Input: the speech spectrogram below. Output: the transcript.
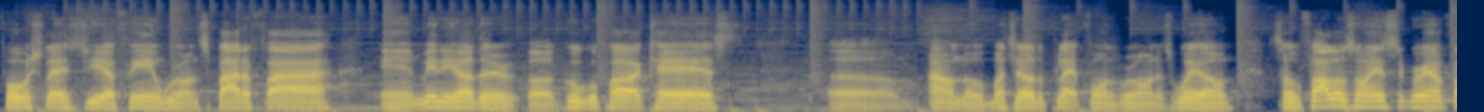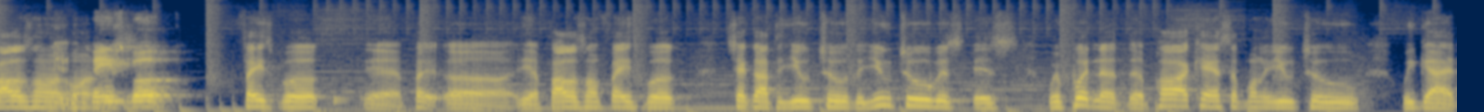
forward slash GFN. We're on Spotify and many other uh, Google podcasts. Um, I don't know, a bunch of other platforms we're on as well. So follow us on Instagram, follow us on, on Facebook. Facebook. Yeah, uh, yeah, follow us on Facebook. Check out the YouTube. The YouTube is is we're putting the, the podcast up on the YouTube. We got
